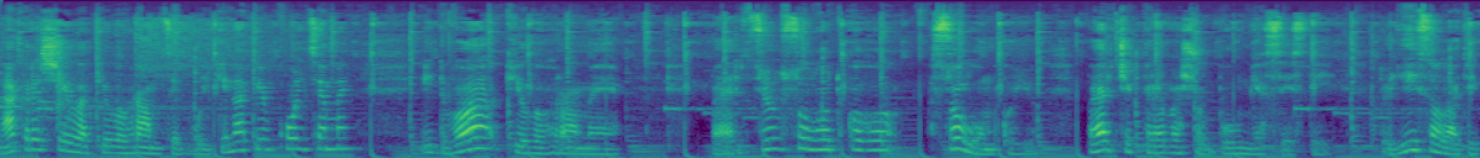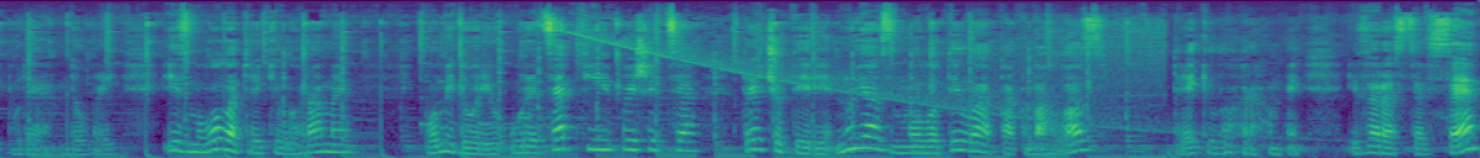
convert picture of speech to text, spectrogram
накришила кілограм цибульки напівкольцями і 2 кілограми перцю солодкого соломкою. Перчик треба, щоб був м'ясистий. Тоді і салатик буде добрий. І змолола 3 кілограми помідорів. У рецепті пишеться 3-4. Ну, я змолотила так на глаз 3 кілограми. І зараз це все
